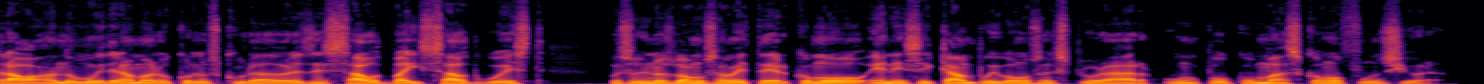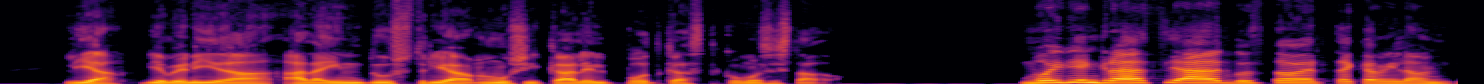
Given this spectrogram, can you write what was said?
trabajando muy de la mano con los curadores de South by Southwest, pues hoy nos vamos a meter como en ese campo y vamos a explorar un poco más cómo funciona. Lía, bienvenida a la industria musical, el podcast. ¿Cómo has estado? Muy bien, gracias. Gusto verte, Camilón.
